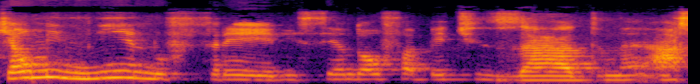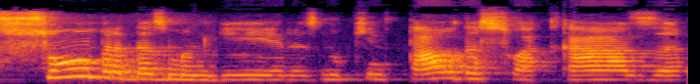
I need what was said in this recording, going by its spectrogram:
que é o menino Freire sendo alfabetizado, né? à sombra das mangueiras, no quintal da sua casa,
